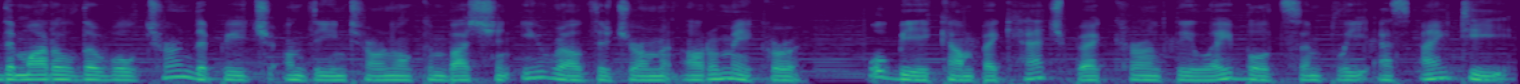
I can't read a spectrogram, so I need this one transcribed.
The model that will turn the page on the internal combustion era of the German automaker will be a compact hatchback currently labeled simply as ID.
